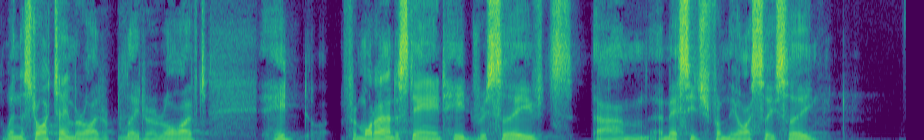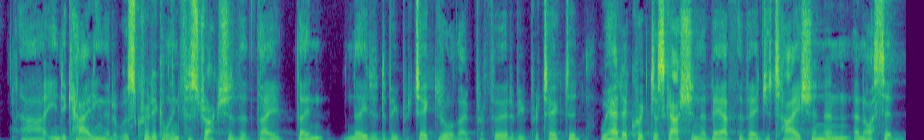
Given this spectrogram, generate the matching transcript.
When the strike team leader arrived, he'd from what I understand, he'd received um, a message from the ICC uh, indicating that it was critical infrastructure that they, they needed to be protected or they'd prefer to be protected. We had a quick discussion about the vegetation, and, and I said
